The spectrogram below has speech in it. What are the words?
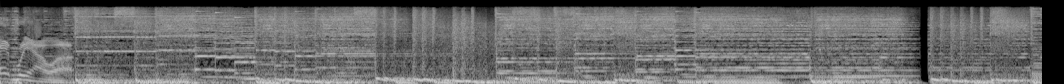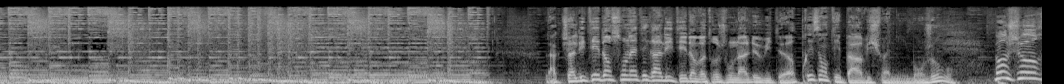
every hour. L'actualité dans son intégralité dans votre journal de 8 heures, présenté par Vishwani. Bonjour. Bonjour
